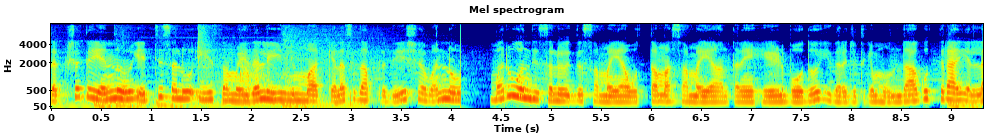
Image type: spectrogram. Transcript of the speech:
ದಕ್ಷತೆಯನ್ನು ಹೆಚ್ಚಿಸಲು ಈ ಸಮಯದಲ್ಲಿ ನಿಮ್ಮ ಕೆಲಸದ ಪ್ರದೇಶವನ್ನು ಮರುಹೊಂದಿಸಲು ಇದು ಸಮಯ, ಉತ್ತಮ ಸಮಯ ಅಂತಲೇ ಹೇಳ್ಬೋದು. ಇದರ ಜೊತೆಗೆ ಮುಂದಾಗುತ್ತಿರ ಎಲ್ಲ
